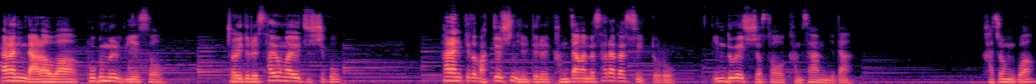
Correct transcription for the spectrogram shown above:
하나님 나라와 복음을 위해서 저희들을 사용하여 주시고 하나님께서 맡겨주신 일들을 감당하며 살아갈 수 있도록 인도해 주셔서 감사합니다. 가정과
